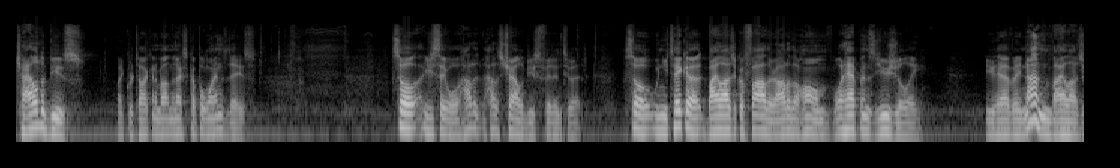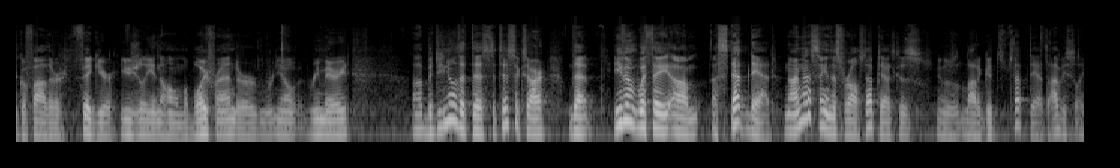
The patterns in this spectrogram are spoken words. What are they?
Child abuse, like we're talking about in the next couple Wednesdays. So you say, well, how, did, how does child abuse fit into it? So when you take a biological father out of the home, what happens usually? You have a non-biological father figure usually in the home, a boyfriend or you know remarried. Uh, but do you know that the statistics are that even with a, um, a stepdad, now I'm not saying this for all stepdads because you know, there's a lot of good stepdads, obviously,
